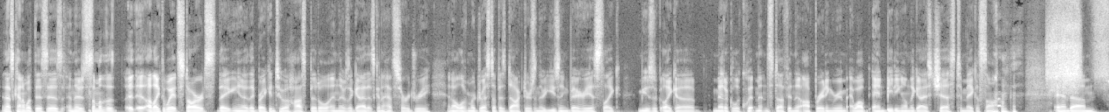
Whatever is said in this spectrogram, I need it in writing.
And that's kind of what this is. And there's some of the it, it- i like the way it starts. They you know they break into a hospital and there's a guy that's going to have surgery and all of them are dressed up as doctors and they're using various like music like uh medical equipment and stuff in the operating room while and beating on the guy's chest to make a song. And um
